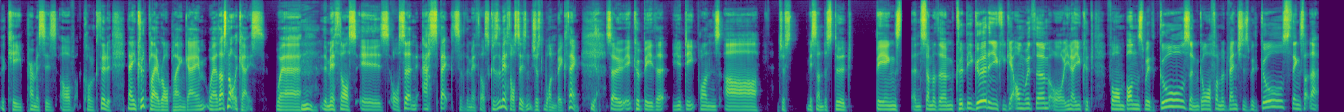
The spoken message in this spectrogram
the key premises of Call of Cthulhu. Now, you could play a role playing game where that's not the case, where mm. the mythos is, or certain aspects of the mythos, because the mythos isn't just one big thing. Yeah. So it could be that your deep ones are just misunderstood beings and some of them could be good and you could get on with them or you know you could form bonds with ghouls and go off on adventures with ghouls things like that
